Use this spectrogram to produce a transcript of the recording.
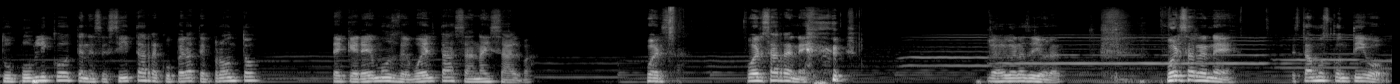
Tu público te necesita, recupérate pronto. Te queremos de vuelta sana y salva. Fuerza. Fuerza René. Me da ganas de llorar. Fuerza René. Estamos contigo.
